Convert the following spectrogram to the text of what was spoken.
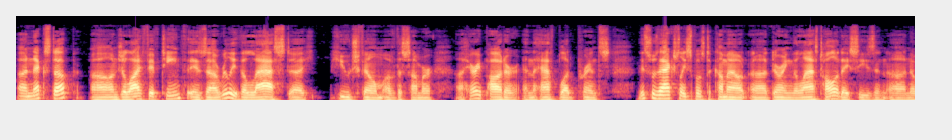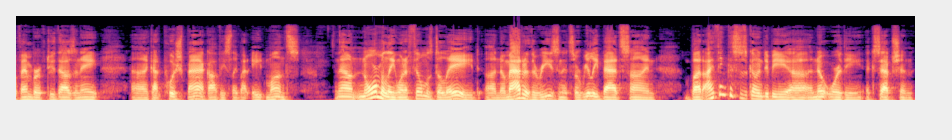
Uh, next up, uh, on July 15th, is really the last huge film of the summer, Harry Potter and the Half-Blood Prince. This was actually supposed to come out during the last holiday season, November of 2008. it got pushed back, obviously, about eight months. Now, normally when a film is delayed, uh, no matter the reason, it's a really bad sign. But I think this is going to be a noteworthy exception.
